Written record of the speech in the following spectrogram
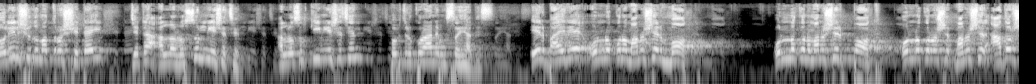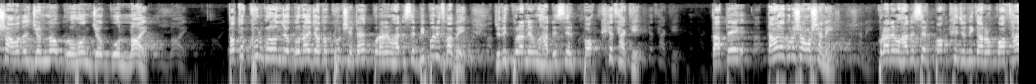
দলিল শুধুমাত্র সেটাই যেটা আল্লাহ রসুল নিয়ে এসেছেন। আল্লাহ রসুল কি নিয়ে এসেছেন? পবিত্র কোরআন এবং সহিহাদিস এর বাইরে অন্য কোনো মানুষের মত, অন্য কোনো মানুষের পথ, অন্য কোনো মানুষের আদর্শ আমাদের জন্য গ্রহণযোগ্য নয়। ততক্ষণ গ্রহণযোগ্য নয় যতক্ষণ সেটা কোরআন এবং হাদিসের বিপরীত হবে। যদি কোরআন এবং হাদিসের পক্ষে থাকে, তাতে তাহলে কোনো সমস্যা নেই। কোরআন এবং হাদিসের পক্ষে যদি কারোর কথা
